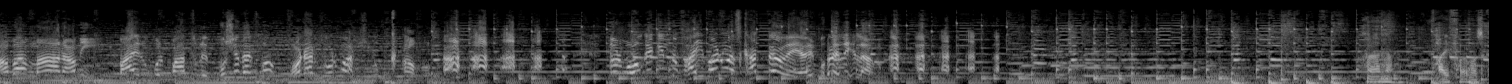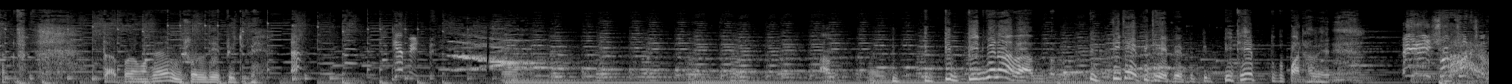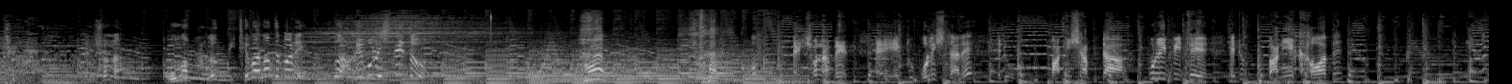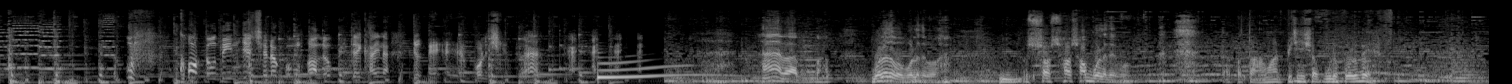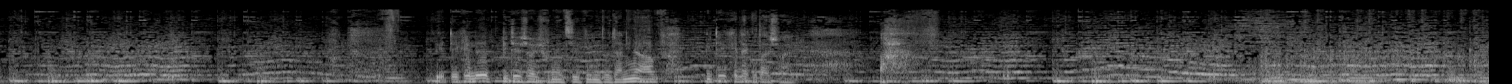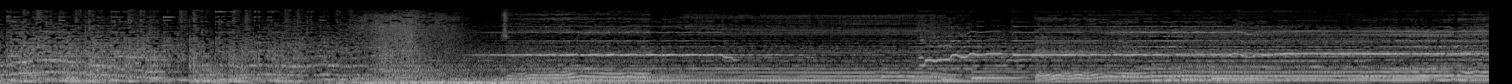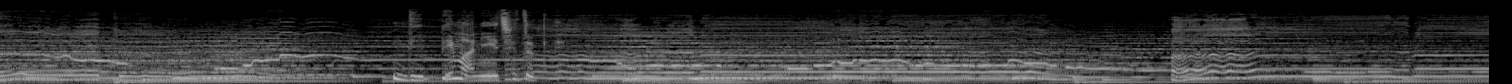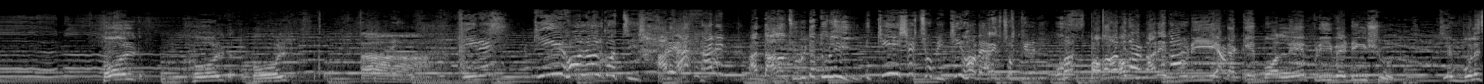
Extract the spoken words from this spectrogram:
বাবা মা আর আমি পায়ের উপর পা তুলে বসে থাকব অর্ডার করব আর শুধু খাব। তোর বউকে কিন্তু ফাইভ মাস খাটতে হবে আমি বলে দিলাম। হ্যাঁ হ্যাঁ হাই ফার্মাস কাটবে তারপর আমাকে মুসল দিয়ে পিটবে। কে পিটবে? পিটবে না পিঠে পিঠে পিঠে পাঠাবে। শোন শোন শোন শোন। শোন না বৌমা ভালো পিঠে বানাতে পারে? তুই আগে বলিস নি তো। হ্যাঁ। শোন না বেদ একটু বলিস না রে। একটু পাটি সাপটা পুলি পিঠে একটু বানিয়ে খাওয়াতে। উফ, কতদিন যে সেরকম ভালো পিঠে খাই না। বলিস হ্যাঁ? হ্যাঁ বলে দেবো বলে দেবো। সব বলে দেবো। তারপর তো আমার পিঠে সবগুলো পড়বে? পিঠে খেলে পিঠে সয় শুনেছি, কিন্তু জানি না পিঠে খেলে কোথায় সয়?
